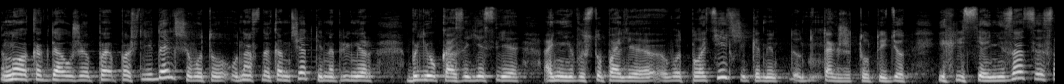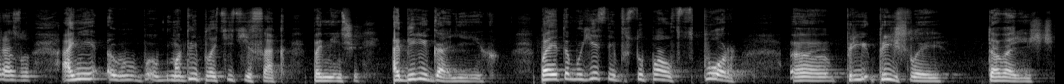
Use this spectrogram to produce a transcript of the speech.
ну а когда уже пошли дальше, вот у нас на Камчатке, например, были указы, если они выступали э, вот плательщиками, также тут идет и христианизация сразу, они э, могли платить ясак поменьше, оберегали их. Поэтому если вступал в спор э, при, пришлый товарищ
